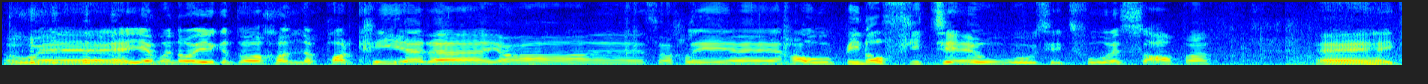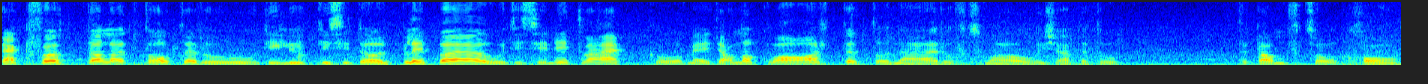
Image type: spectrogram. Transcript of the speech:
Und äh, haben wir noch irgendwo können parkieren ja, äh, so ein bisschen äh, halb inoffiziell, und sind zu Fuß runter. Äh, haben den gefüttert? Und die Leute sind dort geblieben und die sind nicht weg. Und wir haben auch noch gewartet und dann auf einmal ist eben der Dampfzug gekommen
